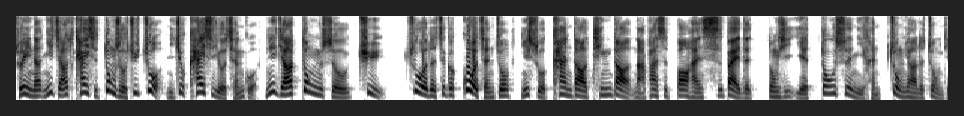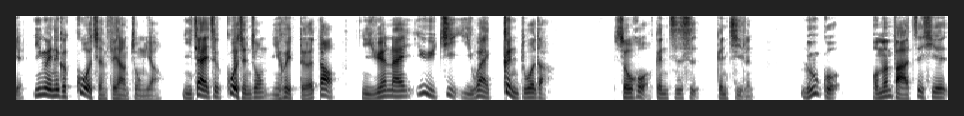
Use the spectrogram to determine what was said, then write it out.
所以呢，你只要开始动手去做，你就开始有成果。你只要动手去做的这个过程中，你所看到、听到，哪怕是包含失败的东西，也都是你很重要的重点。因为那个过程非常重要。你在这个过程中，你会得到你原来预计以外更多的收获、跟知识、跟技能。如果我们把这些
